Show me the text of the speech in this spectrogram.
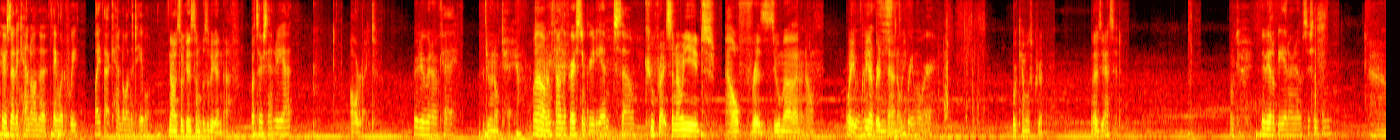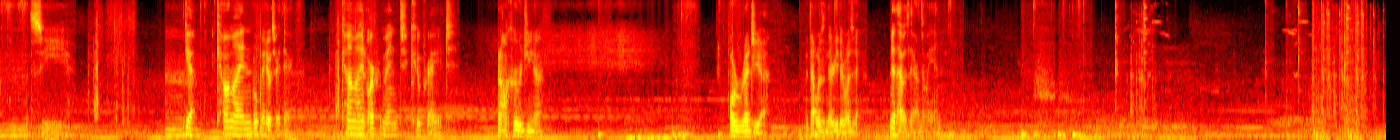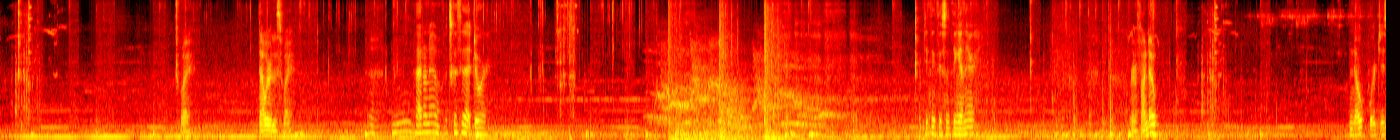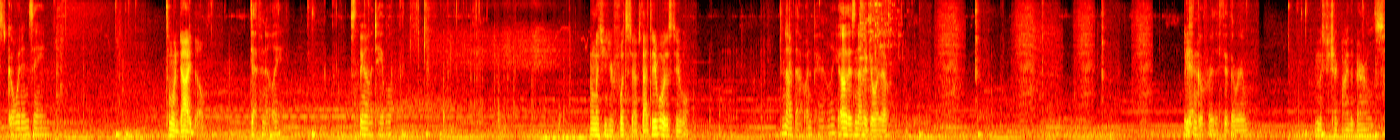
Here's another candle on the thing. What if we light that candle on the table? No, it's okay. So this will be good enough. What's our sanity at? All right. We're doing okay. We're doing okay. We're Well, doing we okay. found the first ingredient, so Cuprite. So now we need Alfrazuma. I don't know. Wait, we, got written down, don't we? Three more. Or Camel's Crib. Oh, there's the acid. Okay. Maybe it'll be in our notes or something. Um, let's see. Um, Yeah, Carmine. Oh. Wait, it was right there. Carmine, Orpiment, Cuprite. An Aqua Regina. Or Regia. But that wasn't there either, was it? No, that was there on the way in. Or this way? Mm, I don't know. Let's go through that door. Do you think there's something in there? We're gonna find out. Nope, we're just going insane. Someone died though. Definitely. Something on the table. I don't like you can hear footsteps. That table or this table? Not that one, apparently. Oh, there's another door, though. We Yeah. can go further through the room. Let's check behind the barrels.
